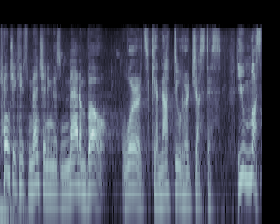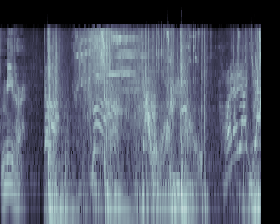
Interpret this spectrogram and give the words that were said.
Kenji keeps mentioning this Madame Bo. Words cannot do her justice. You must meet her.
